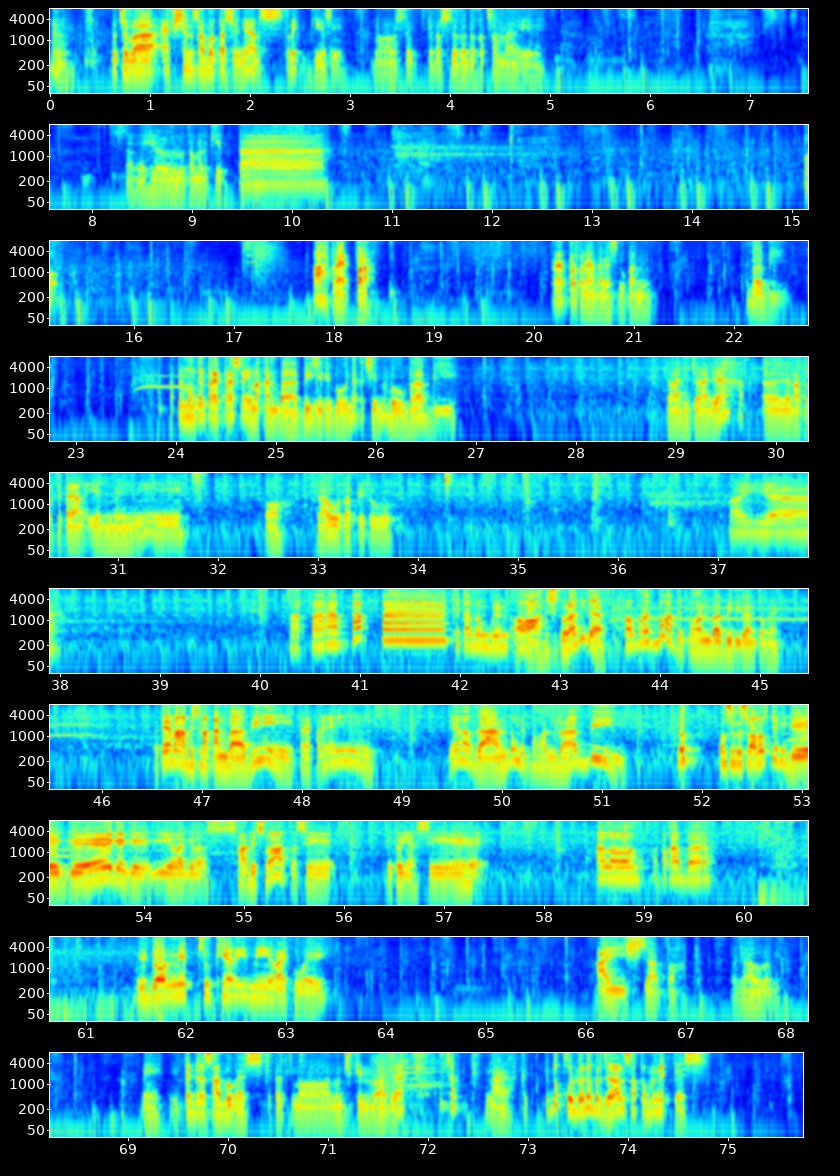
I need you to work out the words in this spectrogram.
Hmm. Udah coba action sabotage ini harus tricky sih. Emang harus tricky. Kita harus deket-deket sama ini. Kita nge-heal dulu teman kita. Oh. Ah, trapper. Trapper ternyata guys, bukan babi. Tapi mungkin trapper sering makan babi, jadi baunya keciumnya bau babi. Kita lanjutin aja uh, generator kita yang ini. Oh, jauh tapi tuh. Ayah. Papa papa kita nungguin. Oh, di situ lagi dah. Favorit banget nih pohon babi digantungnya. Berarti emang habis makan babi nih, trappernya nih. Dia nggak gantung di pohon babi. Loh, langsung diselamatin. GG, GG, gila gila. Sadis banget si itu ya si Halo, apa kabar? You don't need to carry me right away. Aish jatuh. Jauh lagi. Nih, kita bisa sabo guys. Kita mau nunjukin dulu aja. Set. Nah, itu cooldownnya berjalan satu menit guys.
